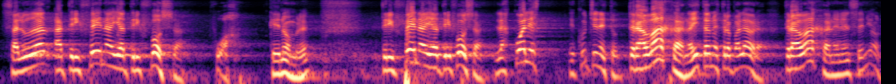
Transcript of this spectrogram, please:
Saludad a Trifena y a Trifosa. ¡Qué nombre! ¿eh? Trifena y a Trifosa, las cuales, escuchen esto, trabajan, ahí está nuestra palabra, trabajan en el Señor.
